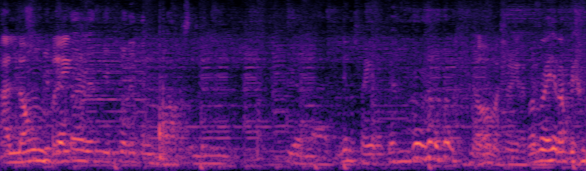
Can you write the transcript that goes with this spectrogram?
a long break. Better if you put it in box yan na. Hindi, mas mahirap yan. Oo, mas mahirap. mas mahirap yan.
